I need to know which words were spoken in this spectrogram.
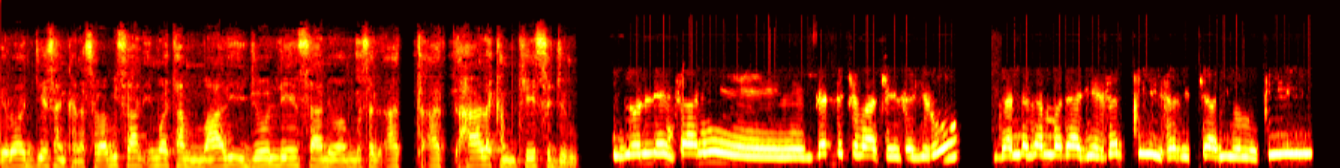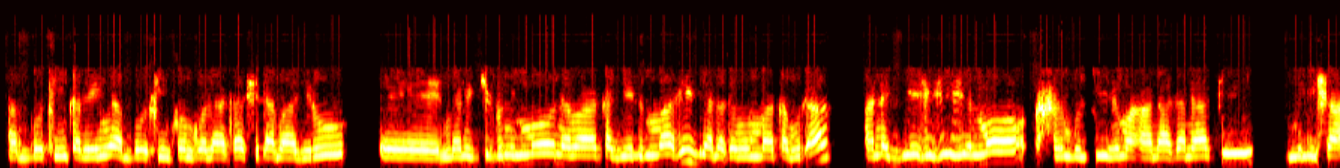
yeroo ajjeesan kana sababi isaan himatan maali ijoolleen isaanii haala kam keessa jiru? Ijoolleen isaanii gadda cimaa keessa jiru. Ganda gammadaa keessatti isa bichaa miti. Abbootiin qabeenya abbootiin konkolaataa hidhamaa jiru. Namichi kun immoo nama qajeelummaa fi jaalatamummaa qabudha. Kan ajjeesisiis immoo bulchiisuma aanaa kanaatti milishaa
